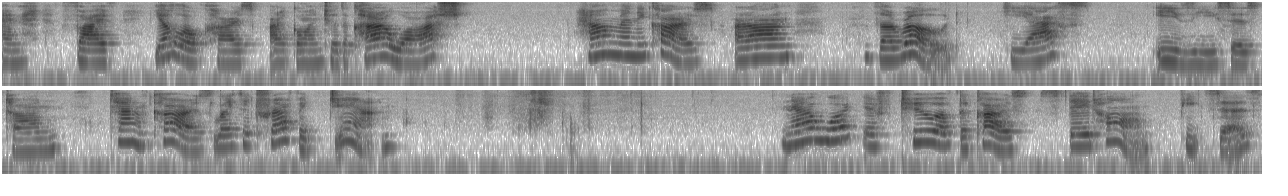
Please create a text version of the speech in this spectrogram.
and five yellow cars are going to the car wash. How many cars are on the road? he asks. Easy, says Tom. Ten cars like a traffic jam. Now, what if two of the cars stayed home? Pete says.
